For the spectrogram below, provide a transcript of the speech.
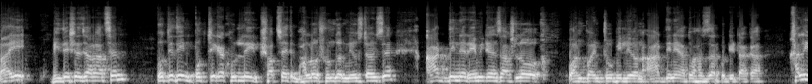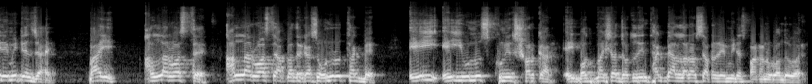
ভাই, বিদেশে যারা আছেন, প্রতিদিন পত্রিকা খুললেই সবচাইতে ভালো, সুন্দর নিউজটা হয়েছে আট দিনে রেমিটেন্স আসলো ওয়ান পয়েন্ট টু বিলিয়ন আট দিনে এত হাজার কোটি টাকা, খালি রেমিটেন্স যায়। ভাই, আল্লাহর ওয়াস্তে আল্লাহর ওয়াস্তে আপনাদের কাছে অনুরোধ থাকবে, এই এই ইউনুস খুনির সরকার, এই বদমাইশরা যতদিন থাকবে, আল্লাহর ওয়াস্তে আপনারা রেমিটেন্স পাঠানো বন্ধ করেন।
